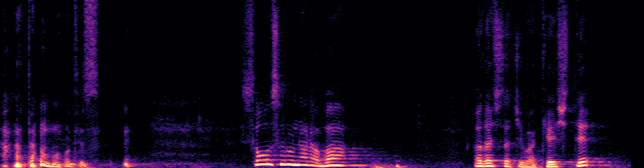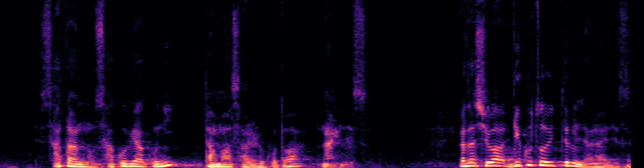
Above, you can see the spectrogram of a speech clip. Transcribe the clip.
あなたのものです、そうするならば私たちは決してサタンの策略に騙されることはないんです。私は理屈を言ってるんじゃないです。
